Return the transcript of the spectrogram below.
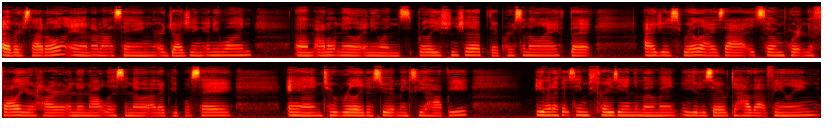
ever settle and I'm not saying or judging anyone. Um, I don't know anyone's relationship, their personal life, but I just realized that it's so important to follow your heart and to not listen to what other people say and to really just do what makes you happy even if it seems crazy in the moment, you deserve to have that feeling,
